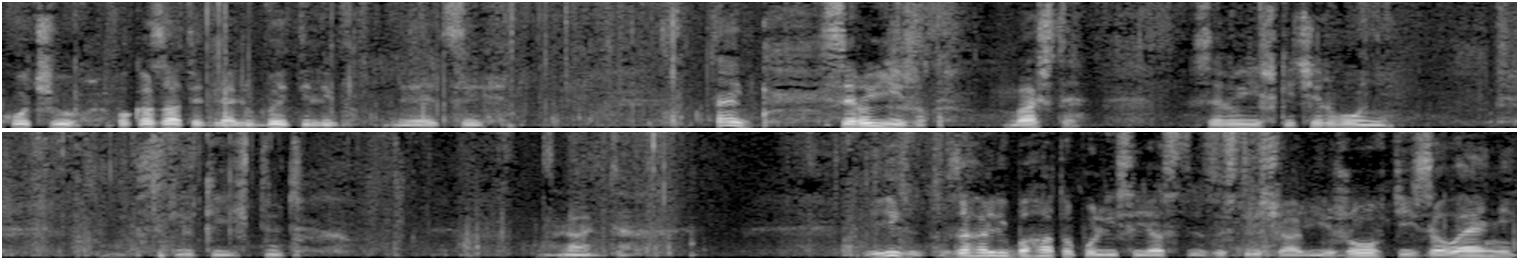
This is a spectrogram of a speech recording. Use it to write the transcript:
Хочу показати для любителів е, цих та й сироїжок. Бачите, сироїжки червоні. Скільки їх тут. Гляньте. Їх взагалі багато по лісі я зустрічав. І жовті, і зелені,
